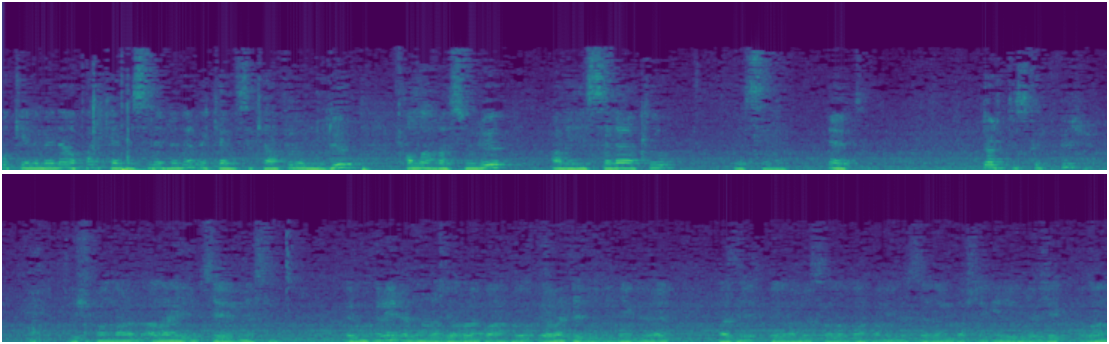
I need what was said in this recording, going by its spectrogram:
o kelime ne yapar? Kendisine döner ve kendisi kafir olur diyor. Allah Resulü aleyhissalatu vesselam. Evet. 441 Düşmanların alay edip sevinmesi. Ebu Hureyre'den radıyallahu anh'ı rivayet edildiğine göre Hazreti Peygamber sallallahu aleyhi ve sellem başta gelebilecek olan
